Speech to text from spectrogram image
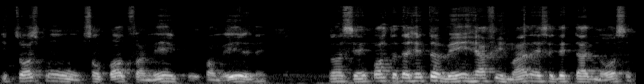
e torce para um São Paulo, Flamengo, Palmeiras, né? Então, assim, é importante a gente também reafirmar né, essa identidade nossa.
